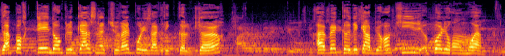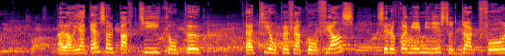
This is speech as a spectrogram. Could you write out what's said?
d'apporter donc le gaz naturel pour les agriculteurs avec des carburants qui pollueront moins. Alors, il n'y a qu'un seul parti à qui on peut faire confiance, c'est le premier ministre Doug Ford,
